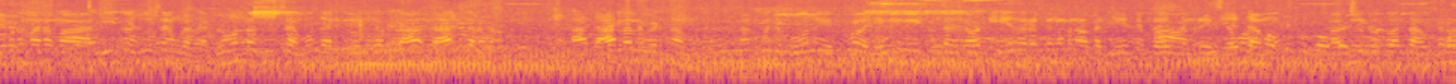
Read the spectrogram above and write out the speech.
ఇప్పుడు మనం దీంట్లో చూసాం కదా డ్రోన్లో చూసాము. దానికి రెండు మూడు దారులు కనబడుతుంది ఆ దారులలో పెడతాము. కాకపోతే బోన్ ఎక్కువ హెవీ వెయిట్ ఉంటుంది కాబట్టి ఏదో రకంగా మనం అక్కడ చేసే ప్రయత్నం రేపు చేద్దాము. పబ్లిక్ కొంత అవసరం.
